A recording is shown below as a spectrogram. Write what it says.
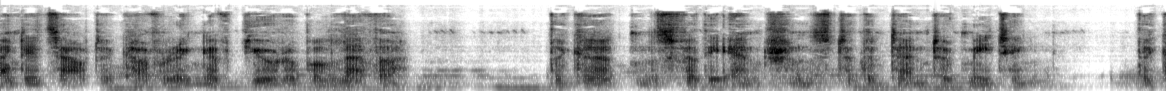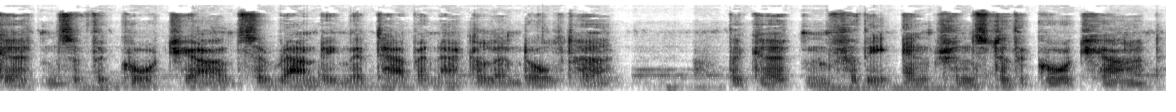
and its outer covering of durable leather, the curtains for the entrance to the tent of meeting, the curtains of the courtyard surrounding the tabernacle and altar, the curtain for the entrance to the courtyard,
